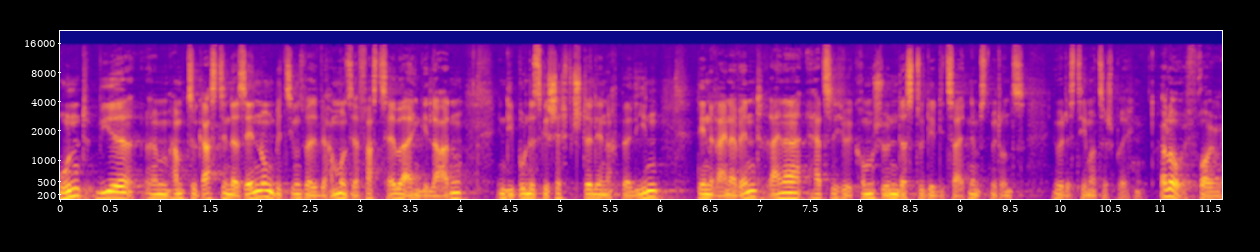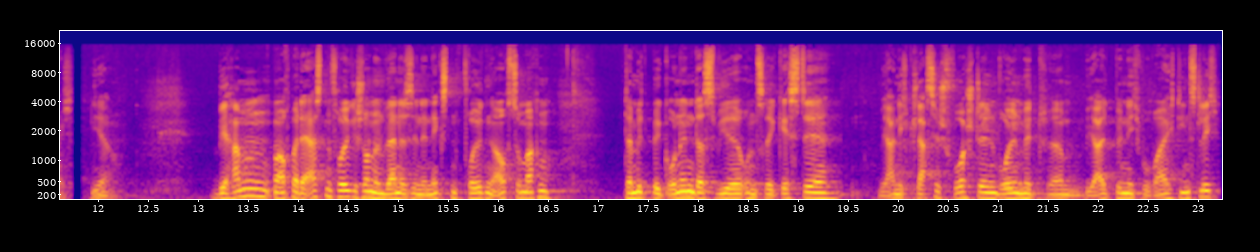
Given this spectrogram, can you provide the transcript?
Und wir ähm, haben zu Gast in der Sendung, beziehungsweise wir haben uns ja fast selber eingeladen in die Bundesgeschäftsstelle nach Berlin, den Rainer Wendt. Rainer, herzlich willkommen. Schön, dass du dir die Zeit nimmst, mit uns über das Thema zu sprechen. Hallo, ich freue mich. Ja. Wir haben auch bei der ersten Folge schon und werden es in den nächsten Folgen auch so machen, damit begonnen, dass wir unsere Gäste ja, nicht klassisch vorstellen wollen mit, ähm, wie alt bin ich, wo war ich dienstlich,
